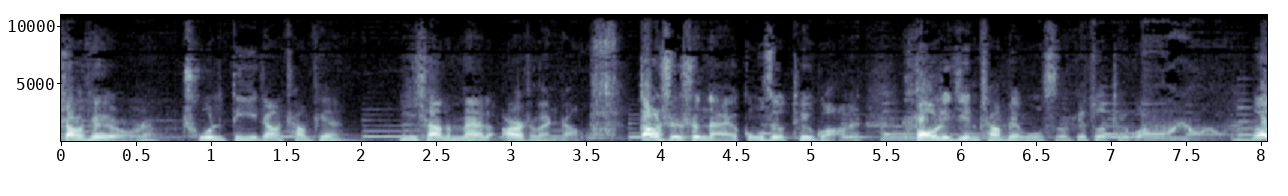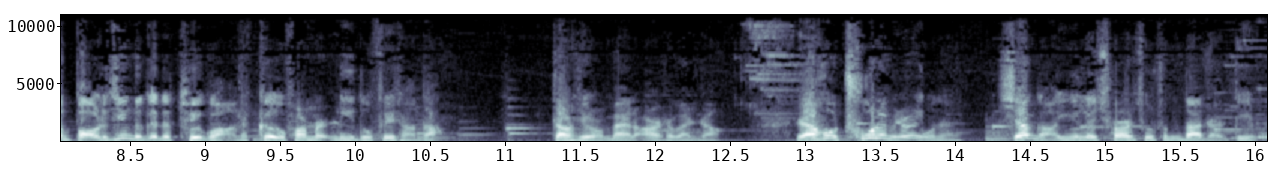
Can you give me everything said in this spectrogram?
张学友呢出了第一张唱片，一下子卖了二十万张。当时是哪个公司有推广呢？宝丽金唱片公司给做推广。那么宝丽金给他推广呢，各个方面力度非常大。张学友卖了二十万张，然后出了名以后呢，香港娱乐圈就这么大点地方，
